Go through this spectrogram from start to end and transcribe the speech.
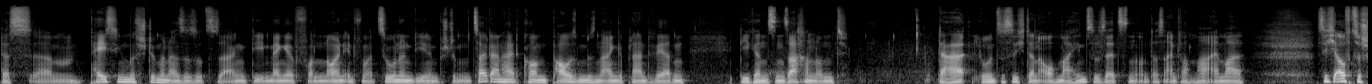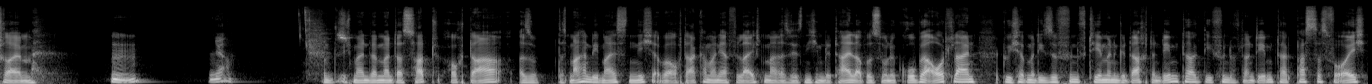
Das ähm, Pacing muss stimmen, also sozusagen die Menge von neuen Informationen, die in einer bestimmten Zeiteinheit kommen. Pausen müssen eingeplant werden, die ganzen Sachen. Und da lohnt es sich dann auch mal hinzusetzen und das einfach mal einmal sich aufzuschreiben. Mhm. Ja. Und ich meine, wenn man das hat, auch da, also das machen die meisten nicht, aber auch da kann man ja vielleicht mal, also jetzt nicht im Detail, aber so eine grobe Outline, du, ich habe mir diese fünf Themen gedacht an dem Tag, die fünf an dem Tag, passt das für euch,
